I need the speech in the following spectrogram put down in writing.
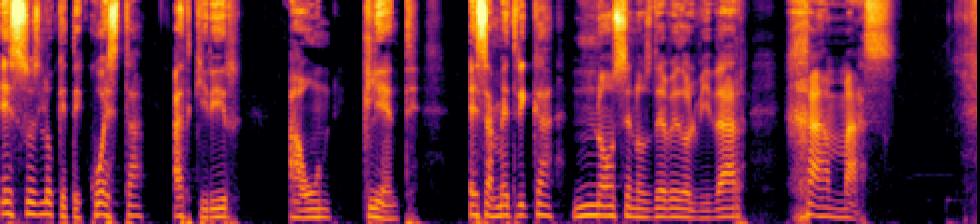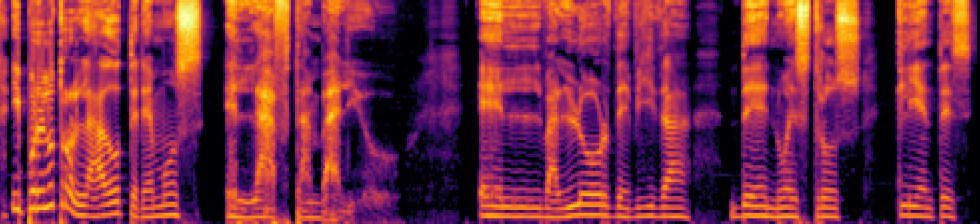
eso es lo que te cuesta adquirir a un cliente. Esa métrica no se nos debe de olvidar jamás. Y por el otro lado tenemos el lifetime value, el valor de vida de nuestros clientes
